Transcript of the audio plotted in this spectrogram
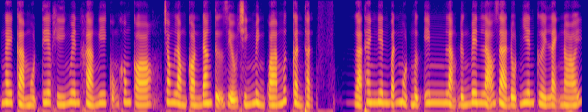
ngay cả một tia khí nguyên khả nghi cũng không có, trong lòng còn đang tự diễu chính mình quá mức cẩn thận. Gã thanh niên vẫn một mực im lặng đứng bên lão giả đột nhiên cười lạnh nói,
